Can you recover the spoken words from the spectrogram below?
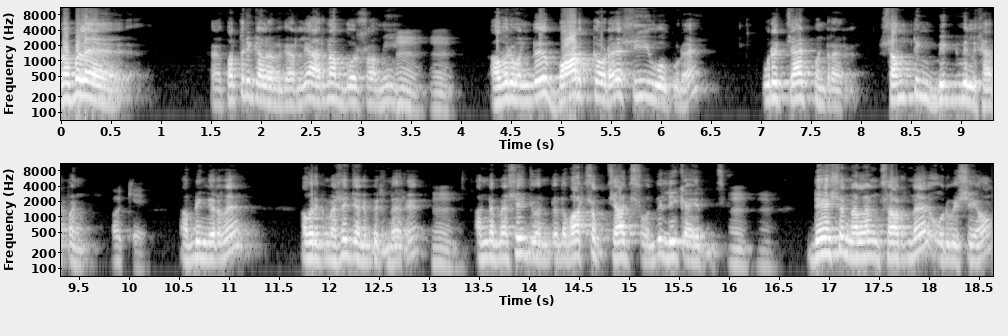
பிரபல அஹ், பத்திரிக்கையாளர் இருக்கார் இல்லையா? அர்ணாப் கோஸ்வாமி. அவர் வந்து பார்க்கோட சிஇஓ கூட ஒரு சேட் பண்றாரு. Something big will happen okay. அப்படிங்கிறத அவருக்கு மெசேஜ் அனுப்பியிருந்தாரு. அந்த மெசேஜ் வந்து இந்த வாட்ஸ்அப் சேட்ஸ் வந்து லீக் ஆயிருந்துச்சு. தேச நலன் சார்ந்த ஒரு விஷயம்.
